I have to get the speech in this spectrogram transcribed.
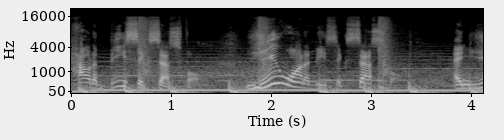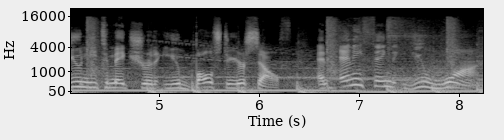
how to be successful. You wanna be successful, and you need to make sure that you bolster yourself and anything that you want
